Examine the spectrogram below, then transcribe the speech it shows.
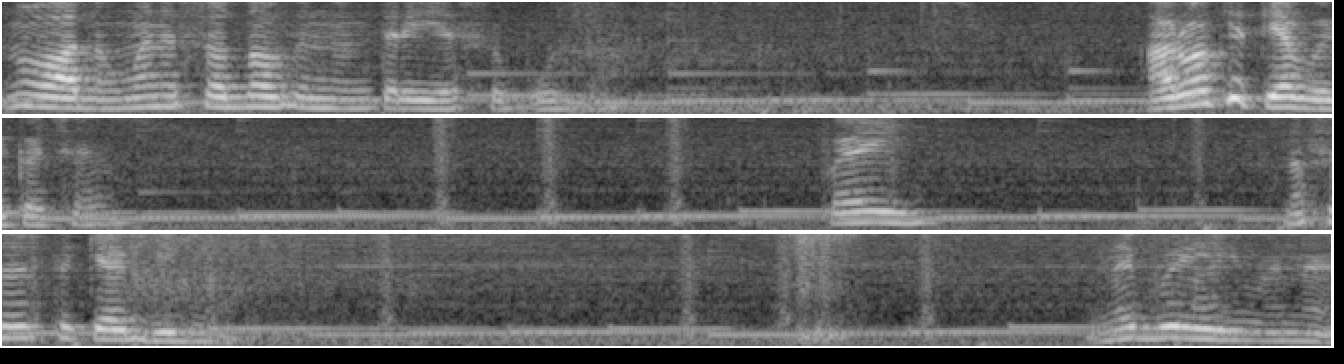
Ну ладно, у мене все одно в інвентарі є ще буде. А рокет я викачаю. Пей. Ну все ж таки обідно. Не бий мене.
